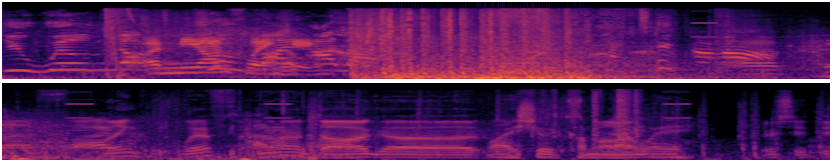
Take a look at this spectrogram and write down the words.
You will not A neon kill flanking. ally. What? Link whiffed. I'm gonna dog. Uh, Why she would come spawn. that way? There's CT.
